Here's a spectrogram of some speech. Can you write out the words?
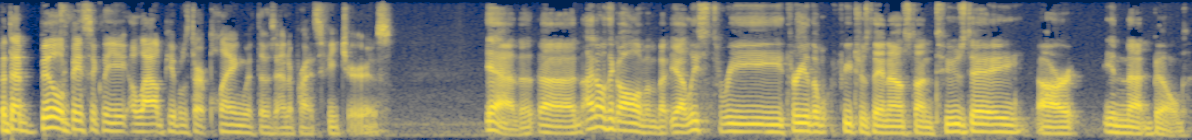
but that build basically allowed people to start playing with those enterprise features. Yeah, the, uh, I don't think all of them, but yeah, at least three three of the features they announced on Tuesday are in that build.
